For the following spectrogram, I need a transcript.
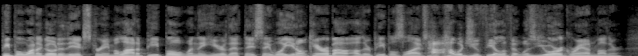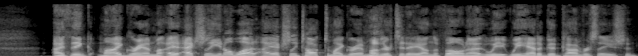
people want to go to the extreme. A lot of people, when they hear that, they say, "Well, you don't care about other people's lives. How how would you feel if it was your grandmother?" I think my grandma. Actually, you know what? I actually talked to my grandmother today on the phone. I, we we had a good conversation.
